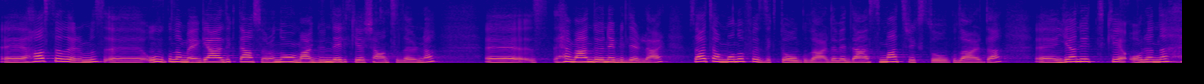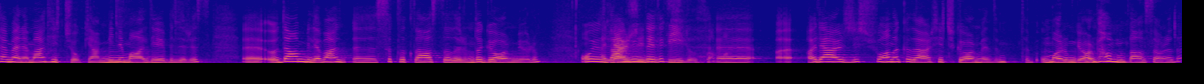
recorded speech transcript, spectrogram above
E, hastalarımız e, uygulamaya geldikten sonra normal gündelik yaşantılarına e, hemen dönebilirler. Zaten monofazik dolgularda ve densimatrix dolgularda e, yan etki oranı hemen hemen hiç yok. Yani minimal diyebiliriz. E, ödem bile ben e, sıklıkla hastalarımda görmüyorum. O yüzden Alerjenik gündelik değil o zaman. e, alerji şu ana kadar hiç görmedim. Tabii umarım görmem bundan sonra da.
